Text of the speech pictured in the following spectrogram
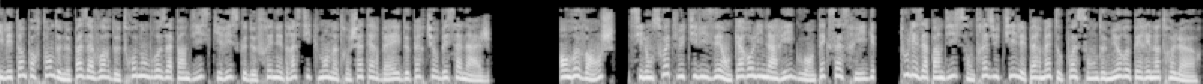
il est important de ne pas avoir de trop nombreux appendices qui risquent de freiner drastiquement notre chatterbait et de perturber sa nage. En revanche, si l'on souhaite l'utiliser en Carolina Rig ou en Texas Rig, tous les appendices sont très utiles et permettent aux poissons de mieux repérer notre leurre.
